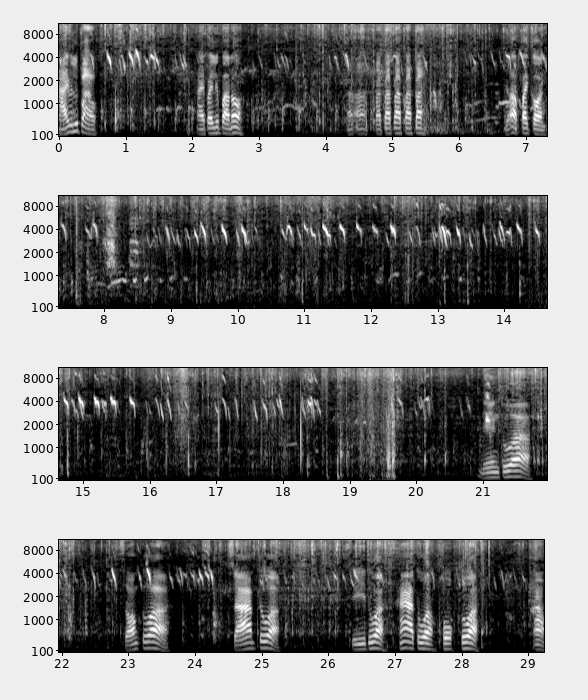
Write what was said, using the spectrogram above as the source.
หายไปหรือเปล่า หายไปหรือเปล่าเนาะอ่าๆไปไปไปไปไปเดี๋ยวเอาไปก่อน หนึ่งตัว สองตัว สามตัว สี่ตัว ห้าตัว หกตัว อ้าว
